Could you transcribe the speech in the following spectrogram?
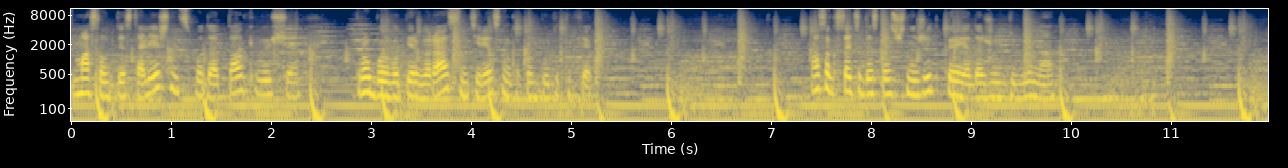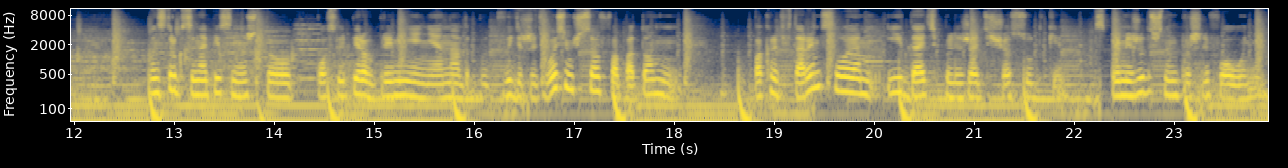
Масло для столешниц, водоотталкивающее. Пробую его первый раз, интересно, какой будет эффект. Масло, кстати, достаточно жидкое, я даже удивлена. В инструкции написано, что после первого применения надо будет выдержать 8 часов, а потом покрыть вторым слоем и дать полежать еще сутки с промежуточным прошлифовыванием.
